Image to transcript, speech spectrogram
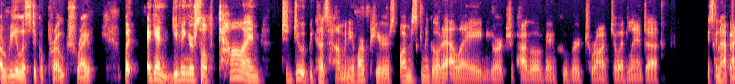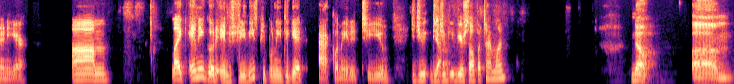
a realistic approach, right? But again, giving yourself time to do it because how many of our peers? Oh, I'm just going to go to LA, New York, Chicago, Vancouver, Toronto, Atlanta. It's going to happen in a year. Um, like any good industry, these people need to get acclimated to you. Did you did Yeah. you give yourself a timeline? No, um,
